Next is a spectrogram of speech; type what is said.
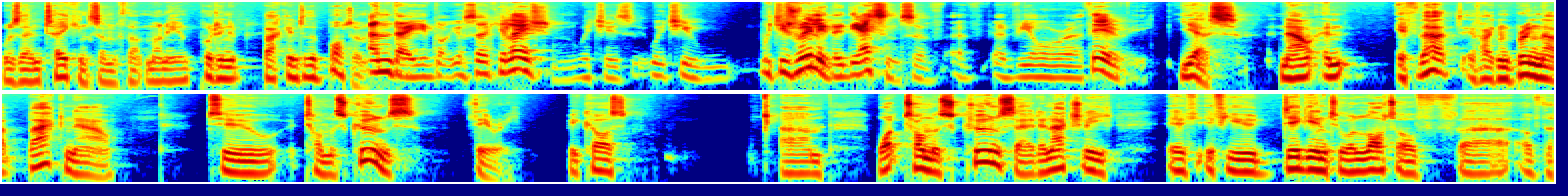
was then taking some of that money and putting it back into the bottom. And there you've got your circulation, which is which you which is really the, the essence of, of, of your uh, theory. Yes. Now, and if that if I can bring that back now to Thomas Kuhn's theory, because um, what Thomas Kuhn said, and actually, if, if you dig into a lot of, uh, of the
